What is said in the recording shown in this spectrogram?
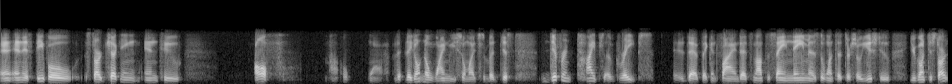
and, and if people start checking into off, well, they don't know wineries so much, but just different types of grapes that they can find that's not the same name as the ones that they're so used to, you're going to start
